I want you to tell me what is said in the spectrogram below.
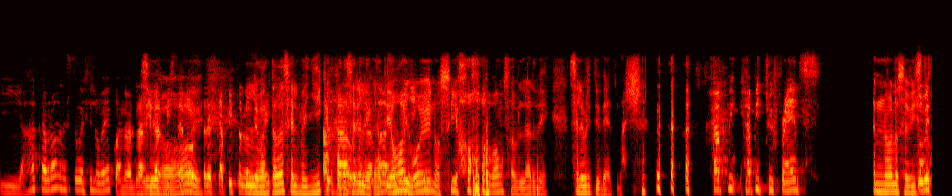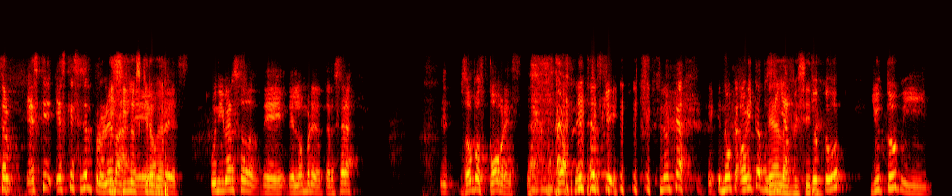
Y, ah, cabrón, este güey sí lo ve. Cuando en realidad Sí, viste dos, tres capítulos. güey. Levantabas el meñique Ajá, para ser güey, elegante. Ay, bueno, sí, vamos a hablar de Celebrity Deathmatch. Happy, Happy Tree Friends. No los he visto. Es, que, es que ese es el problema. Y sí los eh, quiero ver. hombres. Universo de- del hombre de tercera. Eh, Somos pobres. La neta es que nunca, eh, nunca, ahorita pues sí, ya. YouTube, YouTube y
